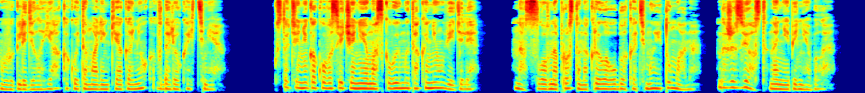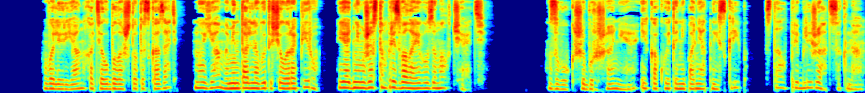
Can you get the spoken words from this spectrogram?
Выглядела я, какой-то маленький огонек в далекой тьме. Кстати, никакого свечения Москвы мы так и не увидели. Нас словно просто накрыло облако тьмы и тумана. Даже звезд на небе не было. Валерьян хотел было что-то сказать, но я моментально вытащила рапиру и одним жестом призвала его замолчать. Звук шебуршания и какой-то непонятный скрип стал приближаться к нам.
